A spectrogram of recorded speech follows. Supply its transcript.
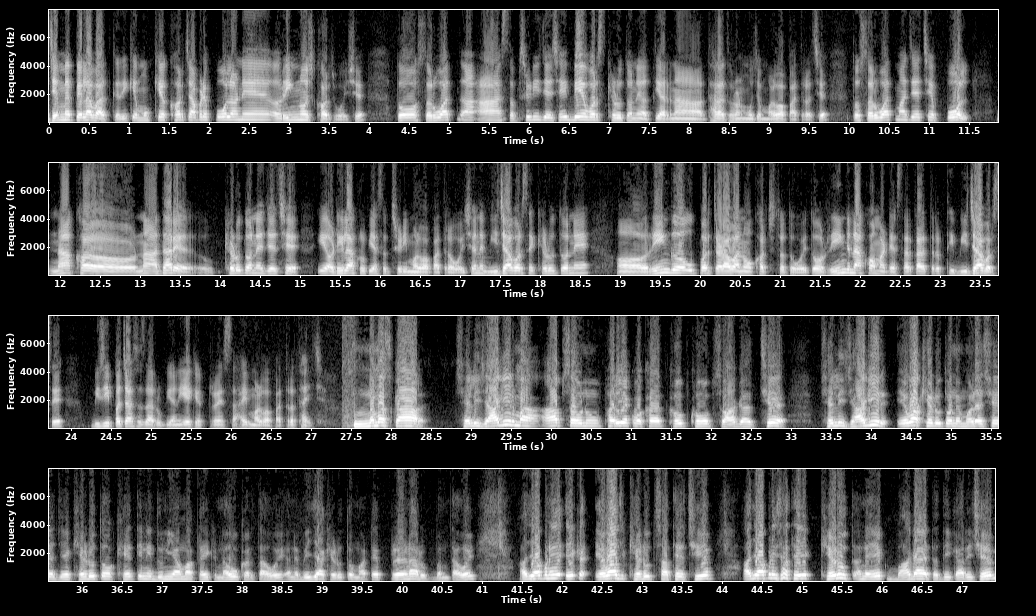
જેમ મેં પહેલા વાત કરી કે મુખ્ય ખર્ચ આપણે પોલ અને રિંગનો જ ખર્ચ હોય છે. તો શરૂઆત આ સબસિડી જે છે એ બે વર્ષ ખેડૂતોને અત્યારના ધારાધોરણ મુજબ મળવાપાત્ર છે. તો શરૂઆતમાં જે છે પોલ, ના ના આધારે ખેડૂતોને જે છે એ અઢી લાખ રૂપિયા સબસિડી મળવાપાત્ર હોય છે. અને બીજા વર્ષે ખેડૂતોને રિંગ ઉપર ચડાવવાનો ખર્ચ થતો હોય તો રિંગ નાખવા માટે સરકાર તરફથી બીજા વર્ષે બીજી પચાસ હજાર રૂપિયાની એક હેક્ટરે સહાય મળવાપાત્ર થાય છે. નમસ્કાર. છેલ્લી જાગીરમાં આપ સૌનું ફરી એક વખત ખૂબ ખૂબ સ્વાગત છે. છેલ્લી જાગીર એવા ખેડૂતોને મળે છે જે ખેડૂતો ખેતીની દુનિયામાં કંઈક નવું કરતા હોય અને બીજા ખેડૂતો માટે પ્રેરણારૂપ બનતા હોય. આજે આપણે એક એવા જ ખેડૂત સાથે છીએ. આજે આપણી સાથે એક ખેડૂત અને એક બાગાયત અધિકારી છે.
